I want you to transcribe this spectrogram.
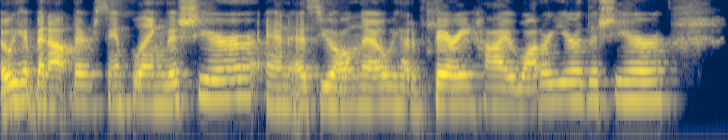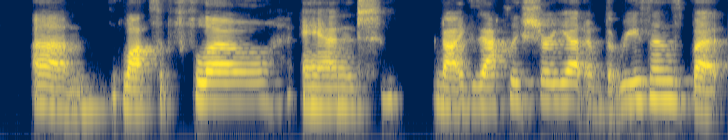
Uh, we have been out there sampling this year, and as you all know, we had a very high water year this year, um, lots of flow, and not exactly sure yet of the reasons, but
